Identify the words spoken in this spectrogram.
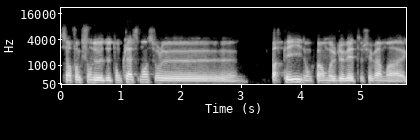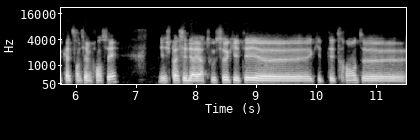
c'est en fonction de, ton classement sur le par pays. Donc, par exemple, moi, je devais être, je sais pas, moi, 400e français. Et je passais derrière tous ceux qui étaient, euh, qui étaient 30 euh,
